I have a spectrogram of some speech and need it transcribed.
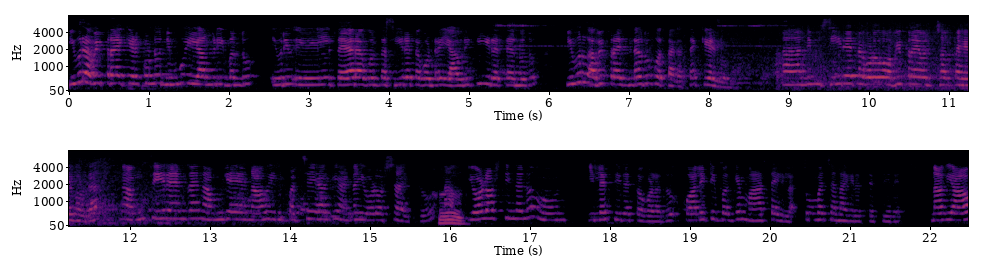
ಇವರ ಅಭಿಪ್ರಾಯ ಕೇಳ್ಕೊಂಡು ನಿಮಗೂ ಈ ಅಂಗಡಿಗೆ ಬಂದು ಇವ್ರ ಇಲ್ಲಿ ತಯಾರಾಗುವಂಥ ಸೀರೆ ತಗೊಂಡ್ರೆ ಯಾವ ರೀತಿ ಇರುತ್ತೆ ಅನ್ನೋದು ಇವ್ರ ಅಭಿಪ್ರಾಯದಿಂದ ಅವ್ರಿಗೂ ಗೊತ್ತಾಗತ್ತೆ ಕೇಳ್ಬೋದು ನಿಮ್ಮ ನಿಮ್ ಸೀರೆ ತಗೊಳ್ಳೋ ಅಭಿಪ್ರಾಯ ಒಂದು ಸ್ವಲ್ಪ ಹೇಳ್ಬೋದಾ ನಮ್ ಸೀರೆ ಅಂದ್ರೆ ನಮ್ಗೆ ನಾವು ಇಲ್ಲಿ ಪರಿಚಯ ಆಗಿ ಅಣ್ಣ ಏಳು ವರ್ಷ ಆಯ್ತು. ಏಳು ವರ್ಷದಿಂದನೂ ಇಲ್ಲೇ ಸೀರೆ ತಗೊಳ್ಳೋದು. ಕ್ವಾಲಿಟಿ ಬಗ್ಗೆ ಮಾತೇ ಇಲ್ಲ. ತುಂಬಾ ಚೆನ್ನಾಗಿರುತ್ತೆ ಸೀರೆ. ನಾವ್ ಯಾವ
